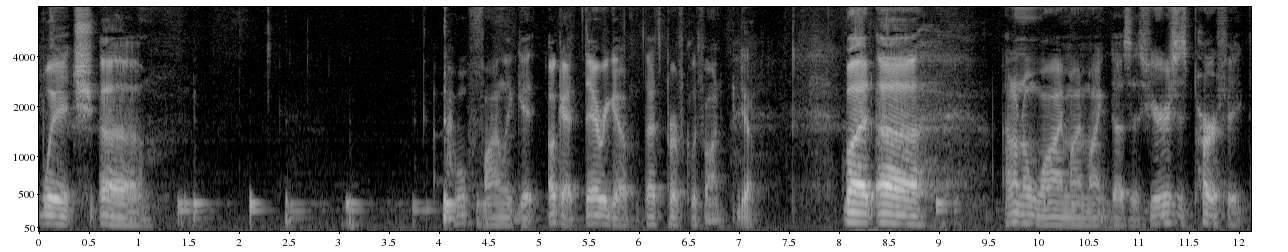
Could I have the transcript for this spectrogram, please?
which uh, I will finally get. Okay, there we go. That's perfectly fine. Yeah. But uh, I don't know why my mic does this. Yours is perfect.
